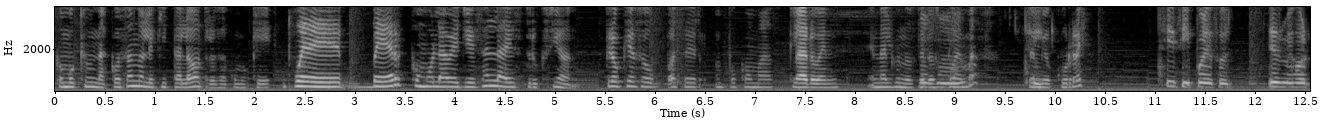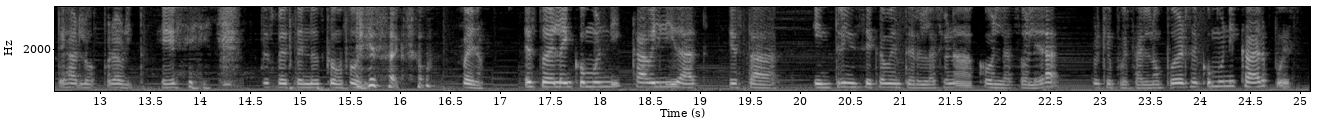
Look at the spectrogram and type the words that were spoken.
como que una cosa no le quita a la otra, o sea, como que puede ver como la belleza en la destrucción. Creo que eso va a ser un poco más claro en, algunos de los poemas, se me ocurre. Sí, sí, por eso es mejor dejarlo por ahorita. Después se nos confunde. Exacto. Bueno, esto de la incomunicabilidad está intrínsecamente relacionada con la soledad, porque pues al no poderse comunicar, pues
